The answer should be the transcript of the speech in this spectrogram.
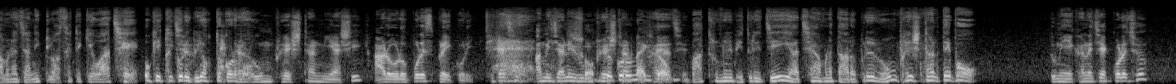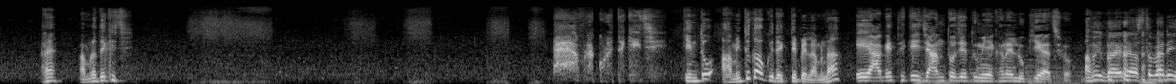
আমরা জানি ক্লসেটে কেউ আছে। ওকে কি করে বিরক্ত করব? রুম ফ্রেশনার নিয়ে আসি আর ওর উপরে স্প্রে করি ঠিক আছে? হ্যাঁ, আমি জানি রুম ফ্রেশনার কোথায় আছে। বাথরুমের ভিতরে যেই আছে আমরা তার উপরে রুম ফ্রেশনার দেব। তুমি এখানে চেক করেছ? হ্যাঁ আমরা দেখেছি হ্যাঁ আমরা করে দেখেছি কিন্তু আমি তো কাউকে দেখতে পেলাম না। এ আগে থেকেই জানতো যে তুমি এখানে লুকিয়ে আছো। আমি বাইরে আসতে পারি?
